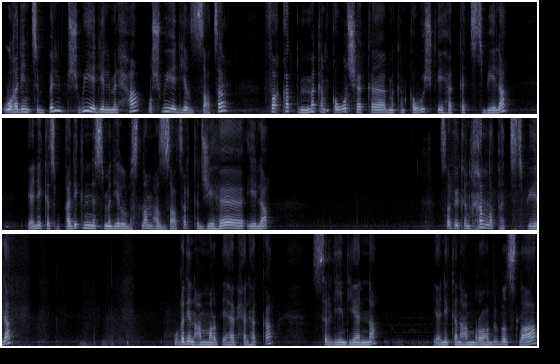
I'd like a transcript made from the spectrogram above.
وغادي نتبل بشوية ديال الملحة وشوية ديال الزعتر. فقط ما كنقولش هكا ما كنقويش فيه هكا التتبيلة. يعني كتبقى ديك النسمة ديال البصلة مع الزعتر كتجي هائلة. صافي كنخلط هاد التتبيلة. وغادي نعمر بها بحال هكا السردين ديالنا. يعني كنعمروها بالبصلة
